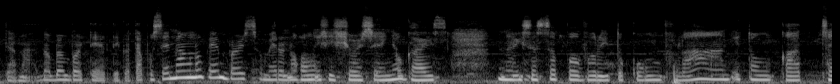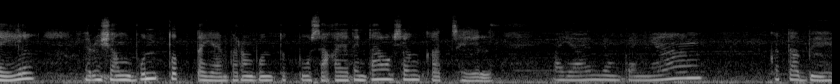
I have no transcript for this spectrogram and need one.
tama, November 30. Katapusan ng November, so meron akong isi-share sa inyo guys na isa sa paborito kong plant, itong cattail. Meron siyang buntot, ayan, parang buntot pusa, kaya tinatawag siyang cattail. Ayan, yung kanyang katabi.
